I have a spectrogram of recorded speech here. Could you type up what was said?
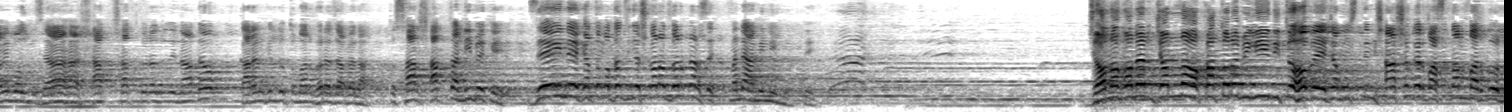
আমি বলতেছি হ্যাঁ হ্যাঁ সাত সাত করে যদি না দাও কারেন্ট কিন্তু তোমার ঘরে যাবে না। তো স্যার সাতটা নিবে কে? যেই নে এত কথা জিজ্ঞেস করার দরকার আছে মানে আমি নিব। জনগণের জন্য অকাতরে বিলিয়ে দিতে হবে। এটা মুসলিম শাসকের পাঁচ নাম্বার গোল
